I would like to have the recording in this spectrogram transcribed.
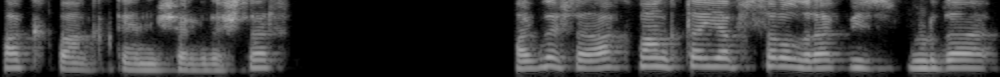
Akbank denmiş arkadaşlar. Arkadaşlar Akbank'ta yapısal olarak biz burada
